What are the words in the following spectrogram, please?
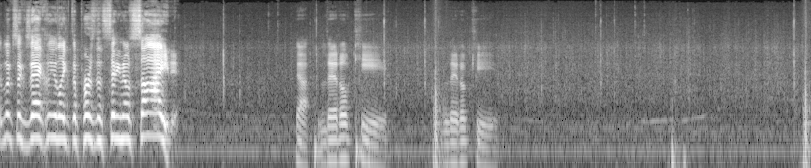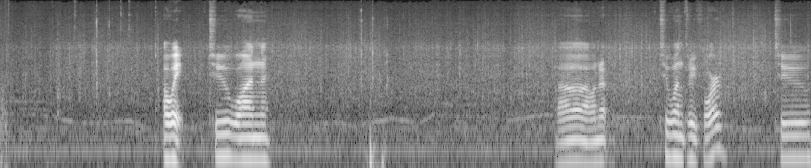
It looks exactly like the person that's sitting outside. Yeah, little key. Little key. Oh, wait. Two, one. Oh, I wonder. Two, one, three, four. Two.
